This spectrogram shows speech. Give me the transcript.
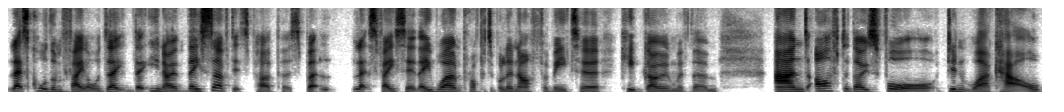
Let's call them failed. They, they, you know, they served its purpose, but let's face it, they weren't profitable enough for me to keep going with them. And after those four didn't work out,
